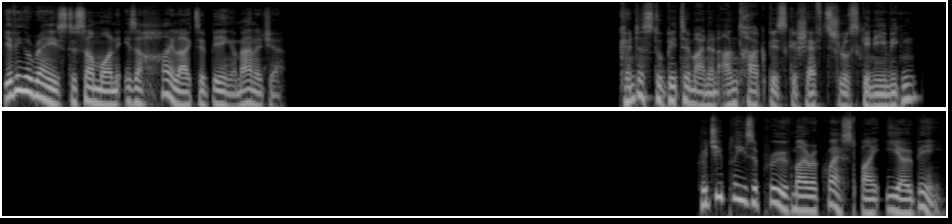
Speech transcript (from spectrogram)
Giving a raise to someone is a highlight of being a manager. Könntest du bitte meinen Antrag bis Geschäftsschluss genehmigen? Could you please approve my request by EOB?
